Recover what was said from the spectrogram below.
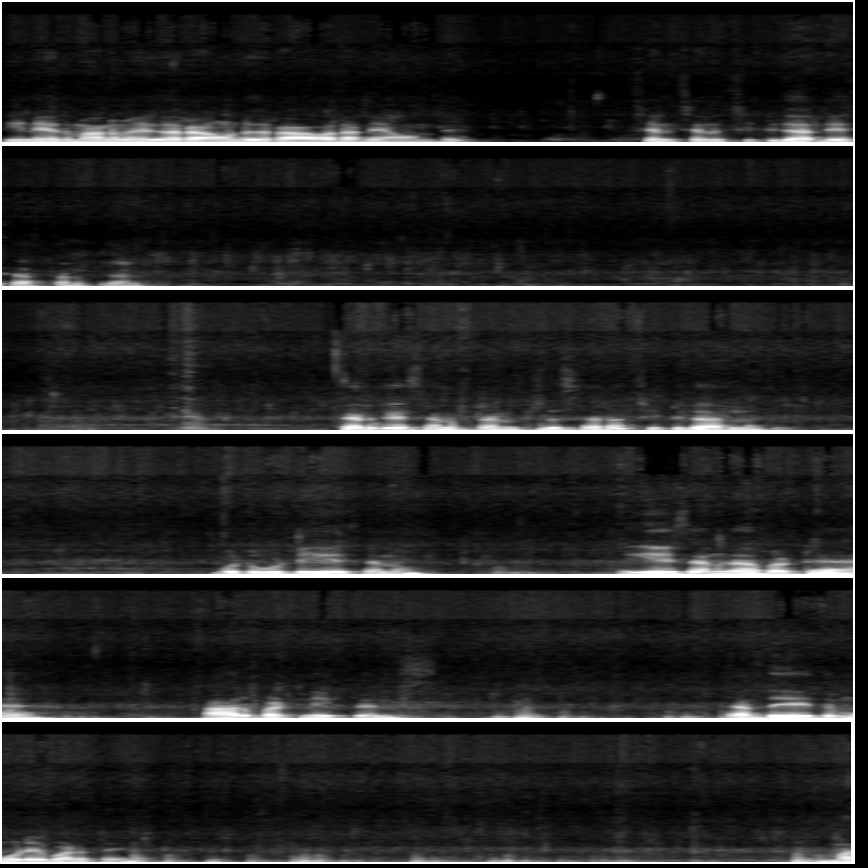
తినేది మనమేగా రౌండ్గా రావాలనే ఉంది. చిన్న చిన్న చిట్టుగారులు వేసేస్తాను ఫ్రెండ్స్ తిరగేసాను ఫ్రెండ్స్ చూసారా? చిట్టుగారులు. బుడ్డి బుడ్డి వేసాను. వేసాను కాబట్టి ఆరు పట్టినాయి ఫ్రెండ్స్ పెద్దవి అయితే మూడే పడతాయి. మా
